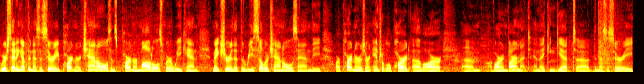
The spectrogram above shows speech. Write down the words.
we're setting up the necessary partner channels and partner models where we can make sure that the reseller channels and the, our partners are an integral part of our um, of our environment and they can get uh, the necessary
